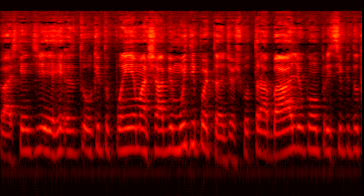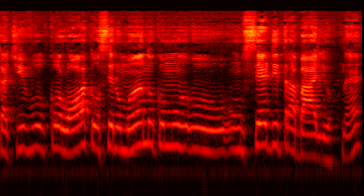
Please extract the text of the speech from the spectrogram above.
Eu acho que a gente, o que tu põe é uma chave muito importante. Eu acho que o trabalho como princípio educativo coloca o ser humano como um ser de trabalho, né?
